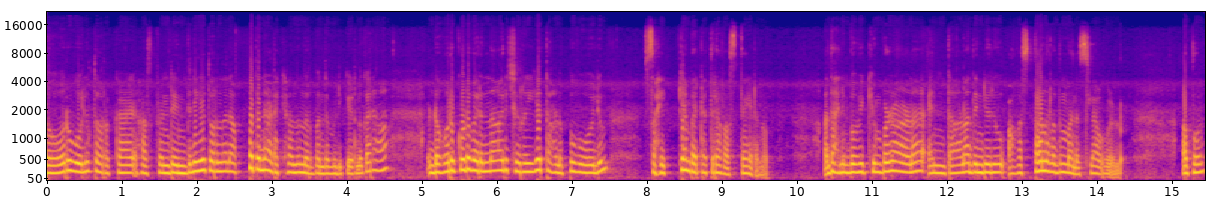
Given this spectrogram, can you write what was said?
ഡോറ് പോലും തുറക്കാൻ ഹസ്ബൻഡ് എന്തിനെങ്കിലും തുറന്നതിന് അപ്പം തന്നെ അടയ്ക്കണമെന്ന് നിർബന്ധം പിടിക്കുമായിരുന്നു. കാരണം ആ ഡോറിൽ കൂടെ വരുന്ന ഒരു ചെറിയ തണുപ്പ് പോലും സഹിക്കാൻ പറ്റാത്തൊരവസ്ഥയായിരുന്നു. അത് അനുഭവിക്കുമ്പോഴാണ് എന്താണ് അതിന്റെ ഒരു അവസ്ഥ എന്നുള്ളത് മനസ്സിലാവുകയുള്ളൂ. അപ്പം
